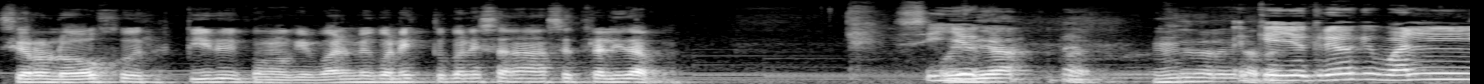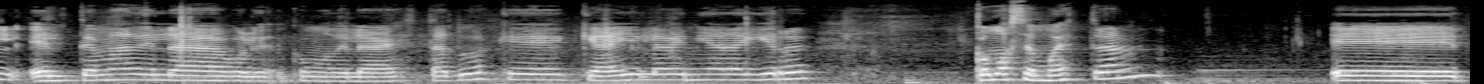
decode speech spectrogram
cierro los ojos y respiro y como que igual me conecto con esa ancestralidad. pues. Sí, Hoy yo- día... ¿Mm? Que yo creo que igual el tema de la como de las estatuas que, que hay en la avenida de Aguirre, cómo se muestran, eh,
